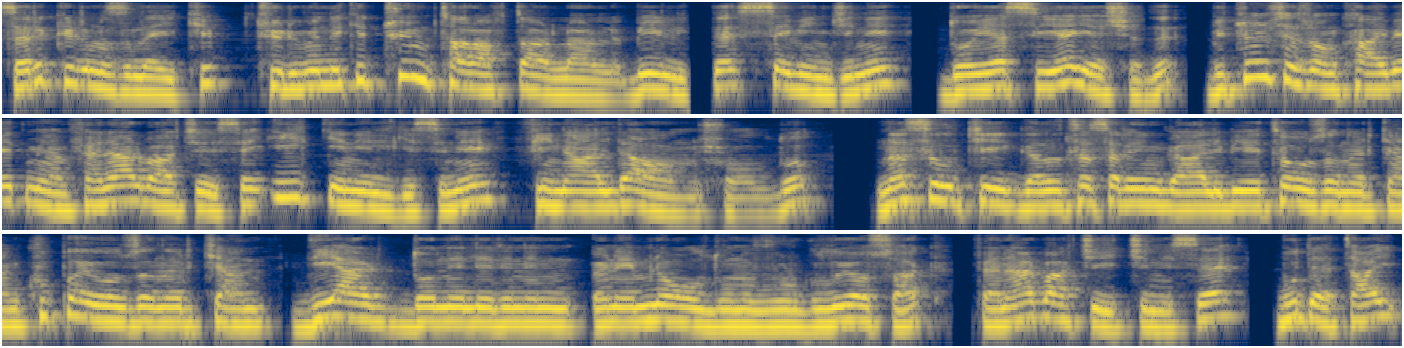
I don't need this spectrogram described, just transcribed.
Sarı kırmızılı ekip tribündeki tüm taraftarlarla birlikte sevincini doyasıya yaşadı. Bütün sezon kaybetmeyen Fenerbahçe ise ilk yenilgisini finalde almış oldu. Nasıl ki Galatasaray'ın galibiyete uzanırken, kupaya uzanırken diğer donelerinin önemli olduğunu vurguluyorsak, Fenerbahçe için ise bu detay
